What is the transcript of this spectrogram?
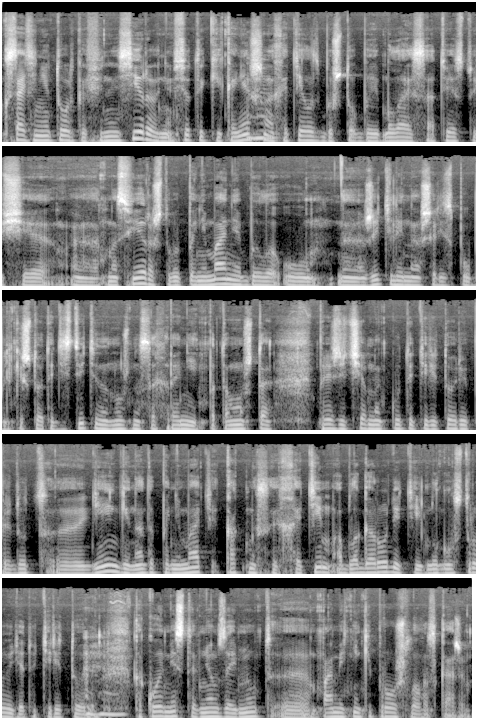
кстати, не только финансирование. Все-таки, конечно, угу. хотелось бы, чтобы была и соответствующая э, атмосфера, чтобы понимание было у э, жителей нашей республики, что это действительно нужно сохранить. Потому что прежде чем на какую-то территорию придут э, деньги, надо понимать, как мы хотим облагородить и благоустроить эту территорию. Угу. Какое место в нем займут памятники прошлого, скажем.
